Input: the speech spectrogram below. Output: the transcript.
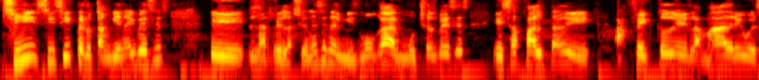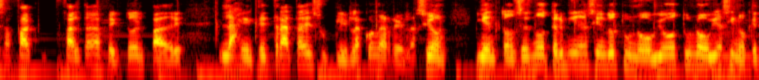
Sí, sí, sí, pero también hay veces eh, las relaciones en el mismo hogar, muchas veces esa falta de afecto de la madre o esa falta de afecto del padre la gente trata de suplirla con la relación y entonces no termina siendo tu novio o tu novia, sino que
